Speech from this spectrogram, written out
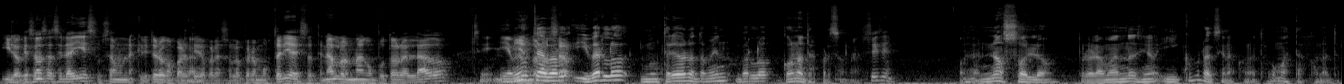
Y lo que vamos a hacer ahí es usar un escritorio compartido para hacerlo. Pero me gustaría eso, tenerlo en una computadora al lado. Sí. Y a mí me gustaría verlo, y verlo, y me gustaría verlo también, verlo con otras personas. Sí, sí. O sea, no solo programando, sino, ¿y cómo reaccionas con otro? ¿Cómo estás con otro?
